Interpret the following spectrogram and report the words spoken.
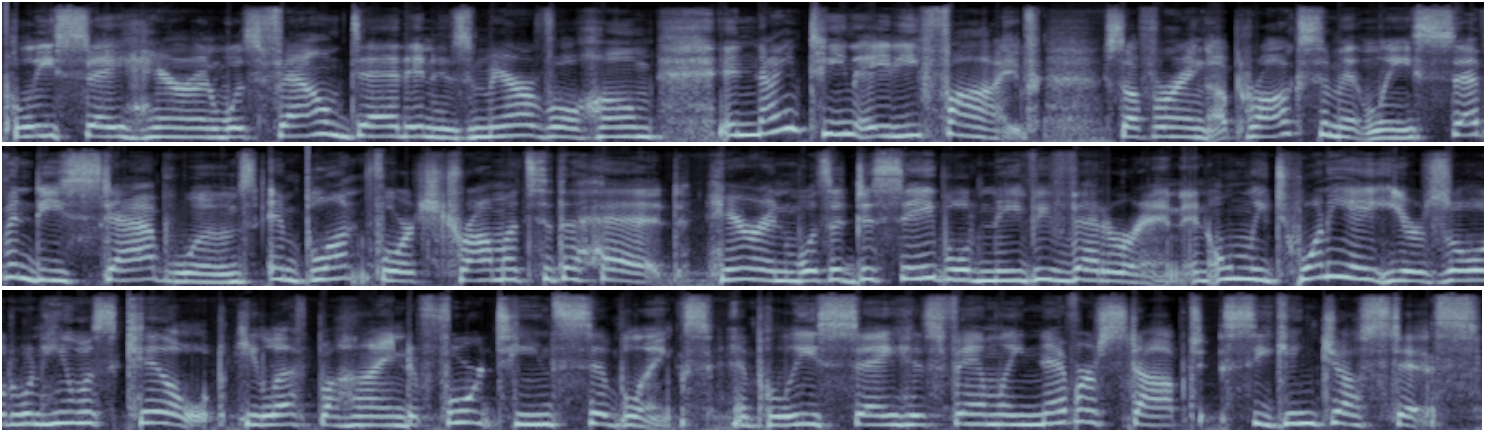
Police say Herron was found dead in his Maryville home in 1985, suffering approximately 70 stab wounds and blunt force trauma to the head. Herron was a disabled Navy veteran and only 28 years old when he was killed. He left behind 14 siblings, and police Police say his family never stopped seeking justice.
